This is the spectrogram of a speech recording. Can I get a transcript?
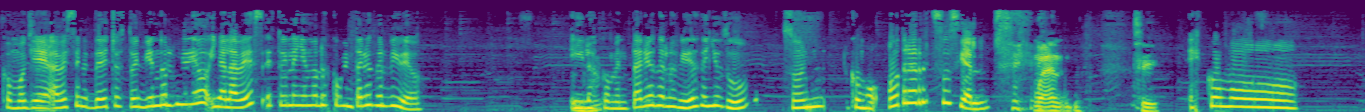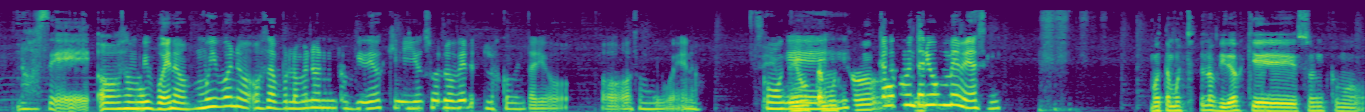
Como que Sí. a veces, de hecho, estoy viendo el video y a la vez estoy leyendo los comentarios del video. Y los comentarios de los videos de YouTube son como otra red social Bueno, sí. es como no sé, oh, son muy buenos, muy buenos, o sea, por lo menos en los videos que yo suelo ver, los comentarios oh, son muy buenos. Sí. Como Me gusta que mucho, cada comentario es un meme así. me gustan mucho los videos que son como,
